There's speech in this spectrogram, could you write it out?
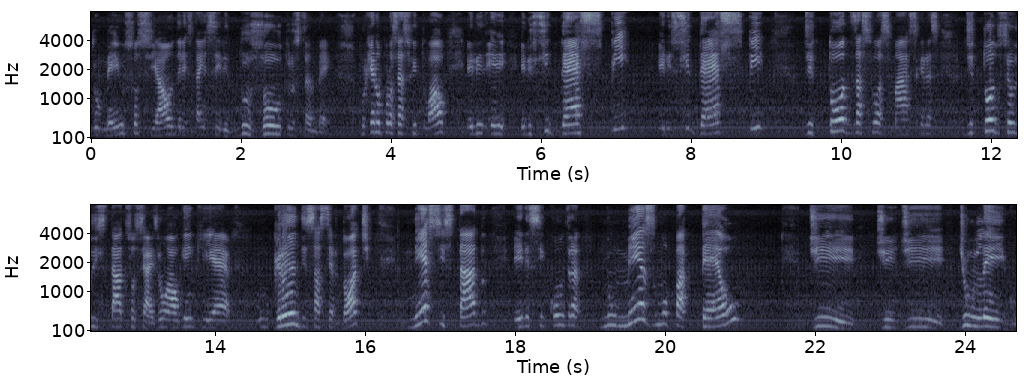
do meio social onde ele está inserido, dos outros também. Porque no processo ritual ele, ele, ele se despe, ele se despe de todas as suas máscaras, de todos os seus estados sociais. Um, alguém que é um grande sacerdote, nesse estado ele se encontra no mesmo papel de, de, de, de um leigo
